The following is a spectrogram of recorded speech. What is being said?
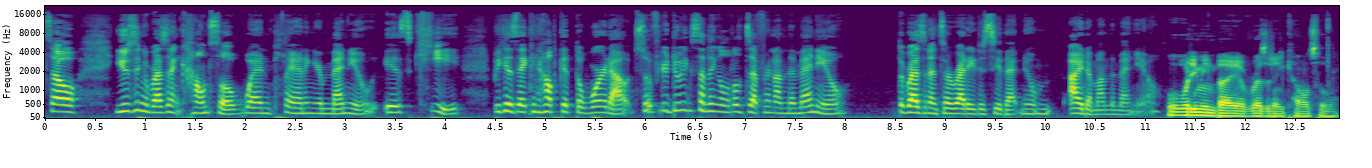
So, using a resident council when planning your menu is key because they can help get the word out. So, if you're doing something a little different on the menu, the residents are ready to see that new item on the menu. Well, what do you mean by a resident council?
